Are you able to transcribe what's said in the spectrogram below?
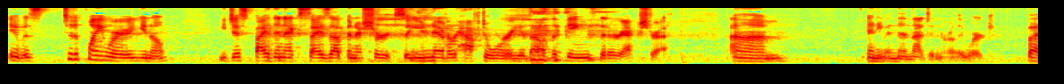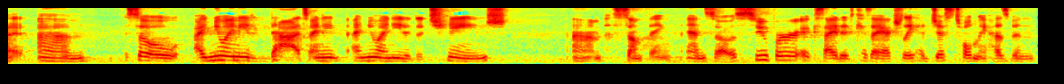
it was to the point where, you know, you just buy the next size up in a shirt so you never have to worry about the things that are extra. Um, and then that didn't really work. But um, so I knew I needed that. I need I knew I needed to change um, something, and so I was super excited because I actually had just told my husband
